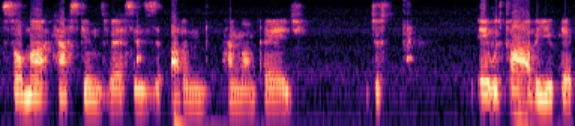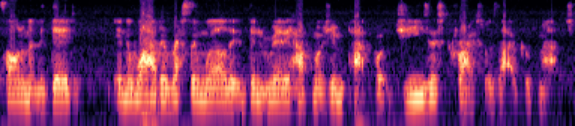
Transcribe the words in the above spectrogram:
saw Mark Haskins versus Adam Hangman Page. Just it was part of a UK tournament they did. In the wider wrestling world, it didn't really have much impact, but Jesus Christ, was that a good match!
